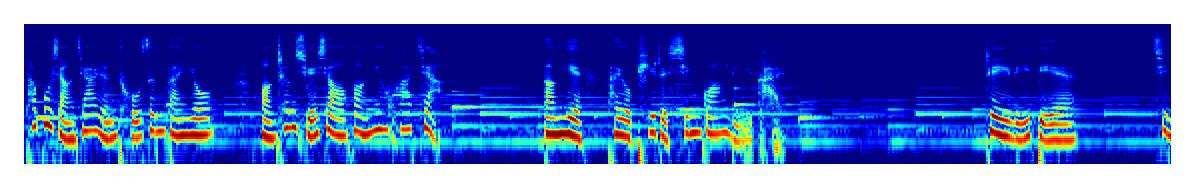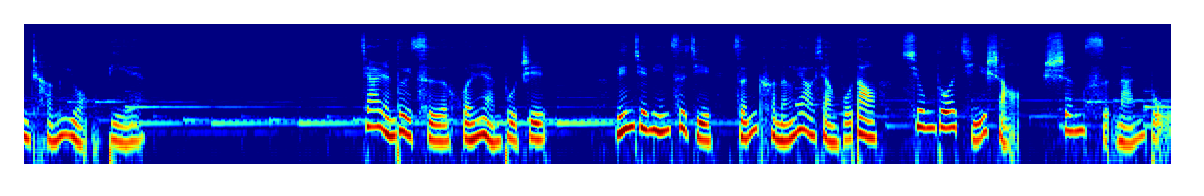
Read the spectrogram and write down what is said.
他不想家人徒增担忧，谎称学校放樱花假。当夜，他又披着星光离开。这一离别。竟成永别，家人对此浑然不知。林觉民自己怎可能料想不到凶多吉少，生死难卜？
